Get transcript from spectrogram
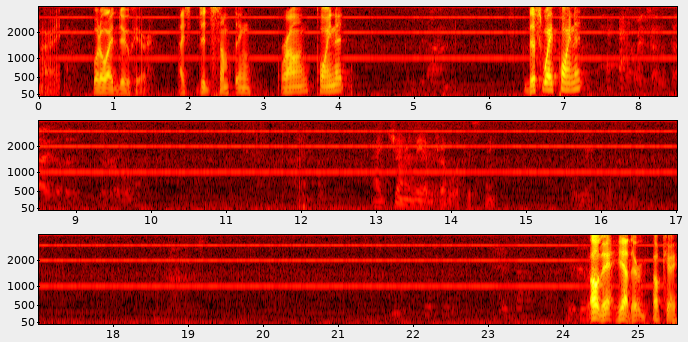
All right. What do I do here? I did something wrong? Point it? This way, point it. I generally have trouble with this thing. Oh, there, yeah, there. Okay.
